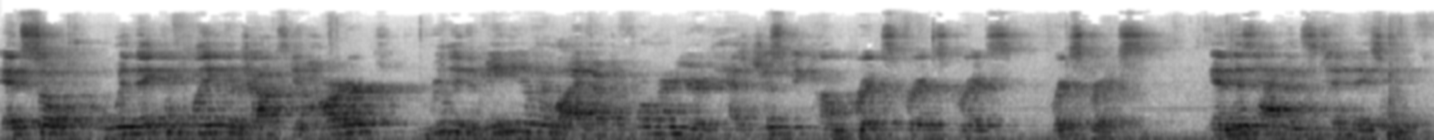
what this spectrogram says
And so when they complain their jobs get harder, really the meaning of their life after 400 years has just become bricks, bricks, bricks, bricks, bricks. And this happens 10 days a week.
